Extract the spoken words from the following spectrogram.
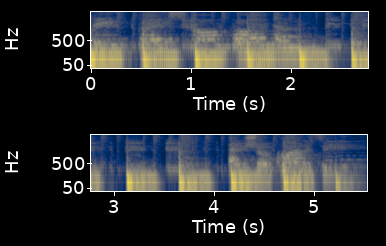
Replace component, Ensure quality.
